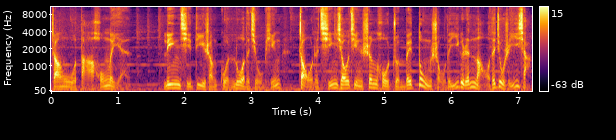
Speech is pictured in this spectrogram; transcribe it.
张悟打红了眼，拎起地上滚落的酒瓶，照着秦霄进身后准备动手的一个人脑袋就是一下。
